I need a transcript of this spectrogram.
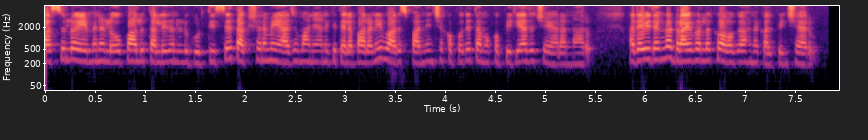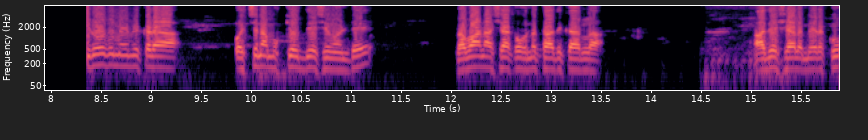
బస్సుల్లో ఏమైనా లోపాలు తల్లిదండ్రులు గుర్తిస్తే తక్షణమే యాజమాన్యానికి తెలపాలని వారు స్పందించకపోతే తమకు ఫిర్యాదు చేయాలన్నారు. అదేవిధంగా డ్రైవర్లకు అవగాహన కల్పించారు. ఈరోజు మేము ఇక్కడ వచ్చిన ముఖ్య ఉద్దేశం అంటే రవాణా శాఖ ఉన్నతాధికారుల ఆదేశాల మేరకు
